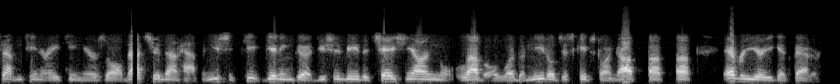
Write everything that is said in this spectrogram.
17 or 18 years old. That should not happen. You should keep getting good. You should be the Chase Young level where the needle just keeps going up, up, up. Every year you get better.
